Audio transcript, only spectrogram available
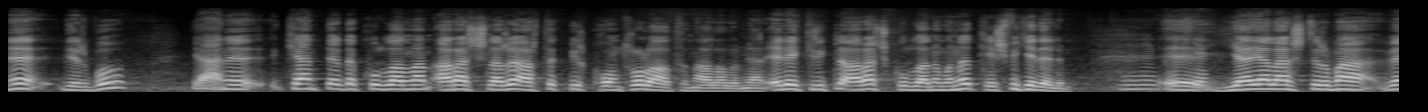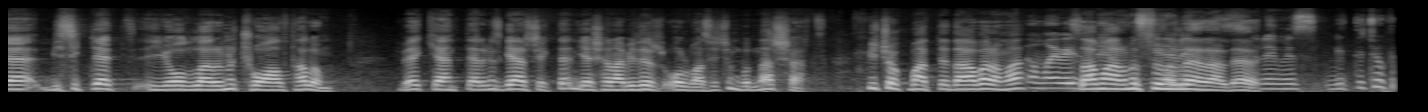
Nedir bu? Yani kentlerde kullanılan araçları artık bir kontrol altına alalım. Yani elektrikli araç kullanımını teşvik edelim. peki. Ee, yayalaştırma ve bisiklet yollarını çoğaltalım. Ve kentlerimiz gerçekten yaşanabilir olması için bunlar şart. Birçok madde daha var ama, Ama evet, zamanımız sınırlı herhalde. Evet. Süremiz bitti. Çok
